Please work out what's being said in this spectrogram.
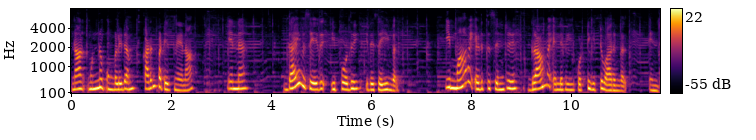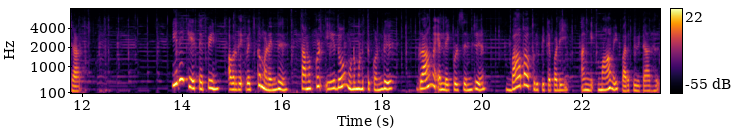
நான் முன்னும் உங்களிடம் கடன்பட்டிருக்கிறேனா என்ன? தயவு செய்து இப்போது இதை செய்யுங்கள். இம்மாவை எடுத்து சென்று கிராம எல்லைகளில் கொட்டிவிட்டு வாருங்கள் என்றார். இதை கேட்ட பின் அவர்கள் வெட்கமடைந்து தமக்குள் ஏதோ முணுமுணுத்து கொண்டு கிராம எல்லைக்குள் சென்று பாபா குறிப்பிட்டபடி அங்கே மாவை பரப்பிவிட்டார்கள்.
